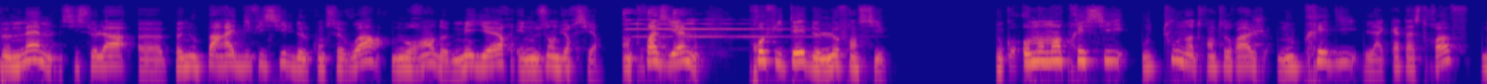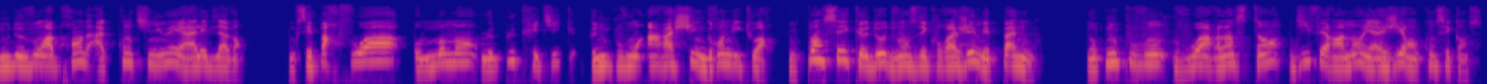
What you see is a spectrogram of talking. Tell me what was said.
peut même, si cela euh, peut nous paraître difficile de le concevoir, nous rendre meilleurs et nous endurcir. En troisième, profiter de l'offensive. Donc au moment précis où tout notre entourage nous prédit la catastrophe, nous devons apprendre à continuer à aller de l'avant. Donc c'est parfois au moment le plus critique que nous pouvons arracher une grande victoire. Donc pensez que d'autres vont se décourager mais pas nous. Donc nous pouvons voir l'instant différemment et agir en conséquence.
